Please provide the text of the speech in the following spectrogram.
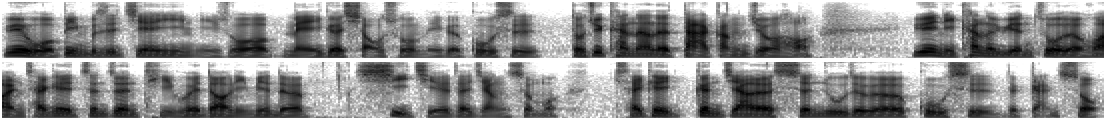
因为我并不是建议你说每一个小说、每一个故事都去看它的大纲就好，因为你看了原作的话，你才可以真正体会到里面的细节在讲什么，才可以更加的深入这个故事的感受。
